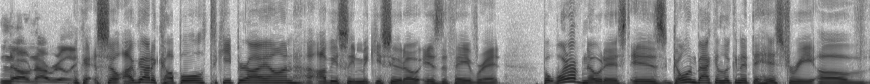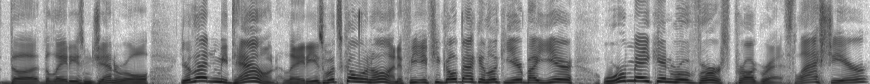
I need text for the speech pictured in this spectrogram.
No, not really. Okay. So, I've got a couple to keep your eye on. Uh, obviously, Miki Sudo is the favorite. But what I've noticed is going back and looking at the history of the the ladies in general, you're letting me down, ladies. What's going on? If we if you go back and look year by year, we're making reverse progress. Last year,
